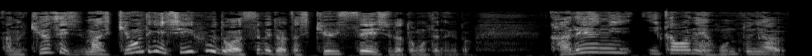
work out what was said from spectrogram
あの、救世主、まあ、基本的にシーフードは全て私救世主だと思ってんだけど、カレーにイカはね、本当に合う。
